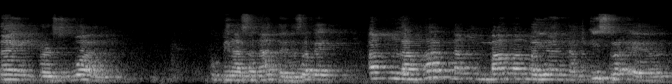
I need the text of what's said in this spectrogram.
9 verse 1, kung binasa natin, sabi, ang lahat ng mamamayan ng Israel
